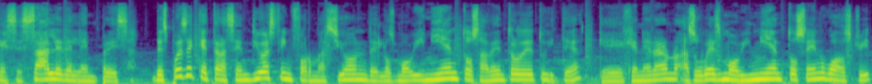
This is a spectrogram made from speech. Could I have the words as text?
que se sale de la empresa. Después de que trascendió esta información de los movimientos adentro de Twitter, que generaron a su vez movimientos en Wall Street,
